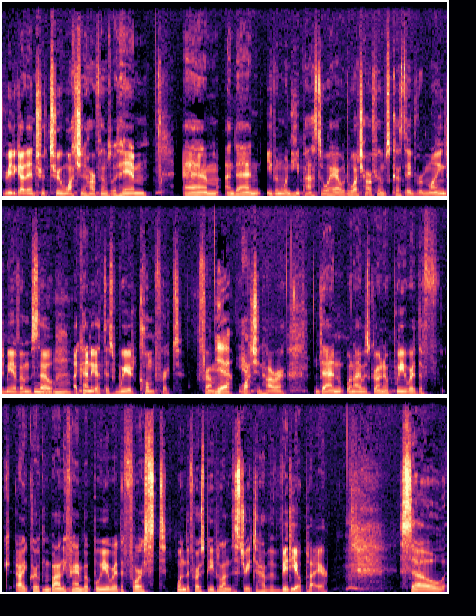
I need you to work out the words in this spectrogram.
really got into it through watching horror films with him. Um, and then even when he passed away i would watch horror films because they'd remind me of him. So i kind of got this weird comfort from Yeah. Yeah. watching horror. Then when i was growing up we were the f- i grew up in ballyfern but we were the first one of the first people on the street to have a video player. So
